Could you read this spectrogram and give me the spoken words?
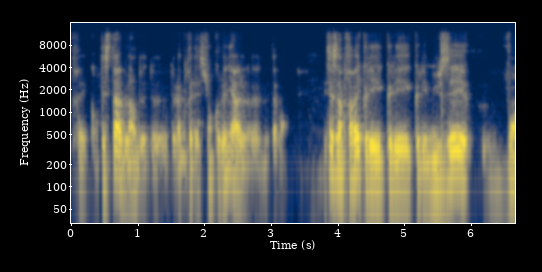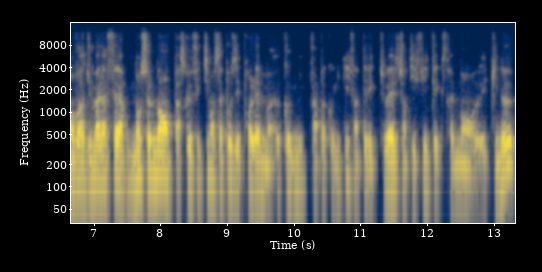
très contestables hein, de, la prédation coloniale notamment. Et ça, c'est un travail que les, que, les, que les musées vont avoir du mal à faire, non seulement parce qu'effectivement, ça pose des problèmes, enfin pas cognitifs, intellectuels, scientifiques extrêmement euh, épineux,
